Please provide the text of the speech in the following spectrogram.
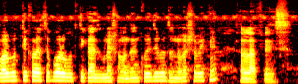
পরবর্তী ক্লাসে পরবর্তী কাজগুলো সমাধান করে দেবো। ধন্যবাদ সবাইকে। আল্লাহ হাফিজ।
